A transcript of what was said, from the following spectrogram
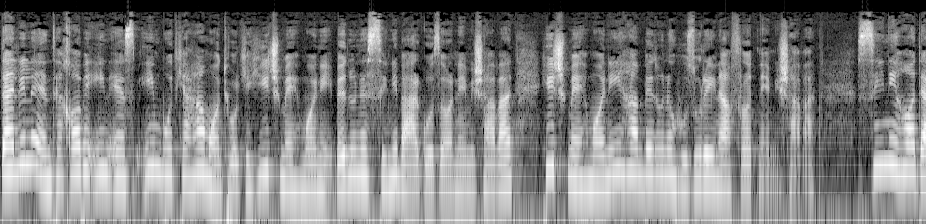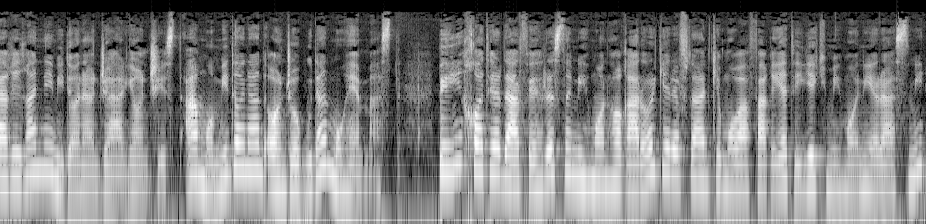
دلیل انتخاب این اسم این بود که همانطور که هیچ مهمانی بدون سینی برگزار نمی شود هیچ مهمانی هم بدون حضور این افراد نمی شود. سینی ها دقیقا نمی‌دانند جریان چیست اما می‌دانند آنجا بودن مهم است. به این خاطر در فهرست میهمان ها قرار گرفتند که موفقیت یک میهمانی رسمی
